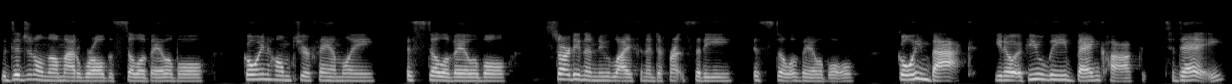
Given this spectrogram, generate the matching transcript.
The digital nomad world is still available. Going home to your family is still available. Starting a new life in a different city is still available. Going back, you know, if you leave Bangkok today,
